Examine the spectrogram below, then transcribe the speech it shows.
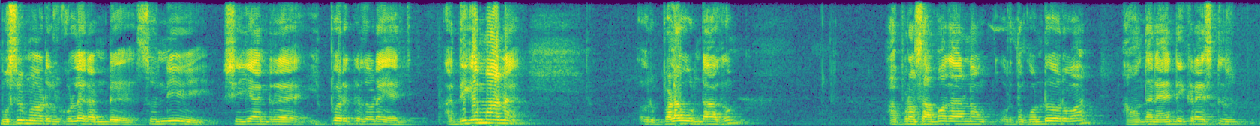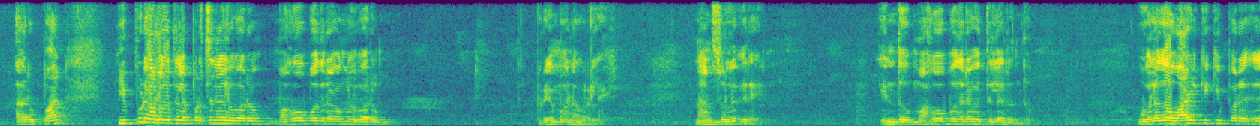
முஸ்லீம் நாடுகளுக்குள்ளே ரெண்டு சுன்னி ஷியான்ற இப்போ இருக்கிறதோட அதிகமான ஒரு பிளவு உண்டாகும். அப்புறம் சமாதானம் ஒருத்தன் கொண்டு வருவான். அவன் தான் ஆன்டி கிரைஸ்ட் இருப்பான் இப்படி உலகத்தில் பிரச்சனைகள் வரும் மகோபதிரவங்கள் வரும். பிரியமானவர்களே நான் சொல்லுகிறேன் இந்த மகோபதிரவத்திலிருந்தும் உலக வாழ்க்கைக்கு பிறகு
